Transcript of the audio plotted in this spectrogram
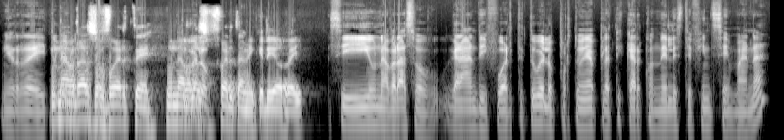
Mi rey. Un abrazo fuerte, un abrazo fuerte, mi querido rey. Sí, un abrazo grande y fuerte. Tuve la oportunidad de platicar con él este fin de semana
